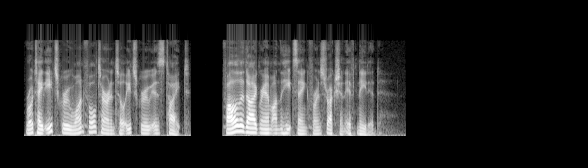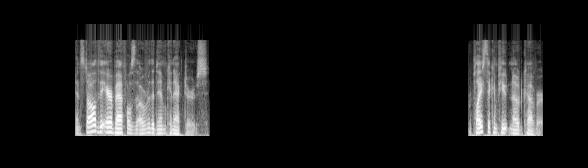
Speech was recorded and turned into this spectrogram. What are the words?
Rotate each screw one full turn until each screw is tight. Follow the diagram on the heatsink for instruction if needed. Install the air baffles over the DIMM connectors. Replace the compute node cover.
